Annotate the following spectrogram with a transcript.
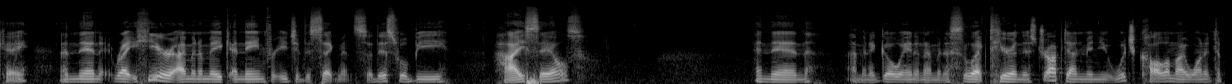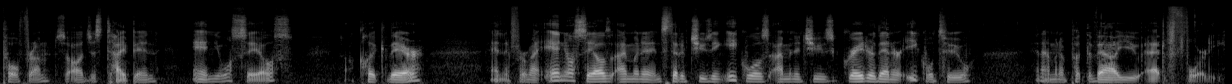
Okay, and then right here I'm going to make a name for each of the segments. So this will be high sales. And then I'm going to go in and I'm going to select here in this drop down menu which column I want it to pull from. So I'll just type in annual sales. I'll click there. And for my annual sales, I'm going to, instead of choosing equals, I'm going to choose greater than or equal to, and I'm going to put the value at 40.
